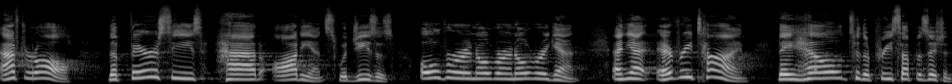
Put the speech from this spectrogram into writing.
After all, the Pharisees had audience with Jesus over and over and over again. And yet, every time they held to the presupposition,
